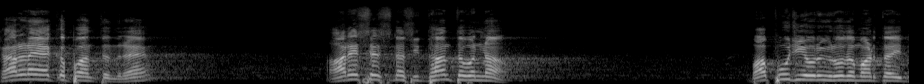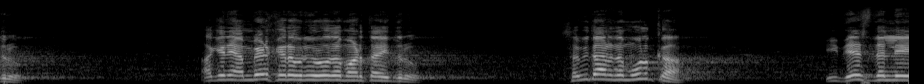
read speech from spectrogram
ಕಾರಣ ಯಾಕಪ್ಪ ಅಂತಂದ್ರೆ ಆರ್ ಎಸ್ ಎಸ್ನ ಸಿದ್ಧಾಂತವನ್ನ ಬಾಪೂಜಿಯವರು ವಿರೋಧ ಮಾಡ್ತಾ ಇದ್ರು. ಹಾಗೇನೆ ಅಂಬೇಡ್ಕರ್ ಅವರು ವಿರೋಧ ಮಾಡ್ತಾ ಇದ್ರು. ಸಂವಿಧಾನದ ಮೂಲಕ ಈ ದೇಶದಲ್ಲಿ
